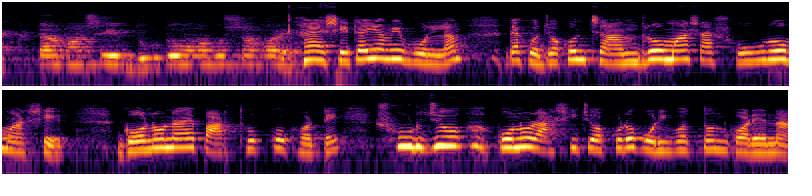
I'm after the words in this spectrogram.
একটা মাসে দুটো অমাবস্যা হয়? হ্যাঁ সেটাই আমি বললাম। দেখো যখন চান্দ্র মাস আর সৌর মাসের গণনায় পার্থক্য ঘটে সূর্য কোনো রাশিচক্র পরিবর্তন করে না।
